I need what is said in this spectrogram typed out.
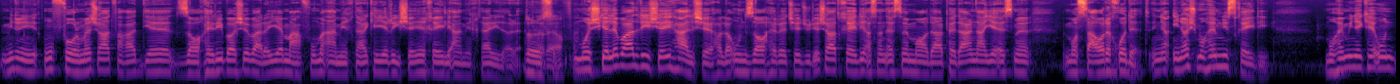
می‌دونی اون فرمه شاید فقط یه ظاهری باشه برای یه مفهوم عمیق‌تر که یه ریشه خیلی عمیق‌تری داره. درسته. آره،. مشکله باید ریشه ای حل شه. حالا اون ظاهره چه جوریه شاید خیلی اصلا اسم مادر پدر نه یه اسم مستعار خودت. اینا ایناش مهم نیست خیلی. مهم اینه که اون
